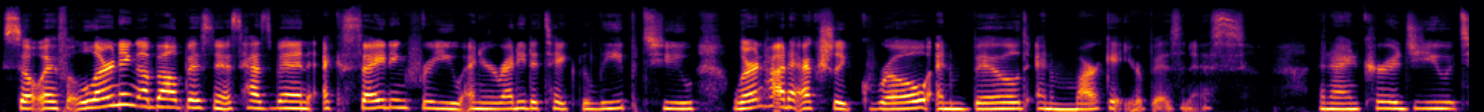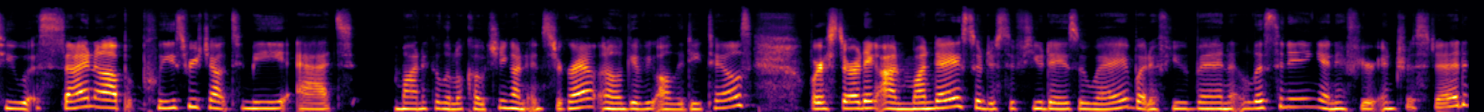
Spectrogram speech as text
So, if learning about business has been exciting for you and you're ready to take the leap to learn how to actually grow and build and market your business, then I encourage you to sign up. Please reach out to me at Monica Little Coaching on Instagram, and I'll give you all the details. We're starting on Monday, so just a few days away. But if you've been listening and if you're interested,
